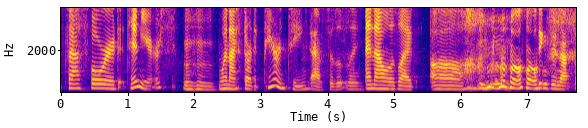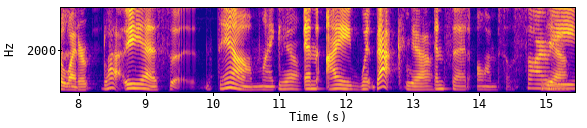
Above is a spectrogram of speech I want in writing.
fast forward 10 years when i started parenting absolutely. and i was like oh things are not so white or black yes damn like Yeah. and i went back Yeah. and said oh i'm so sorry Yeah.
